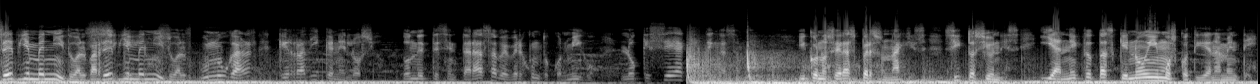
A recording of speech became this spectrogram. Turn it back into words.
Sé bienvenido al bar. Sé bienvenido al un lugar que radica en el ocio, donde te sentarás a beber junto conmigo, lo que sea que tengas a mano, y conocerás personajes, situaciones y anécdotas que no oímos cotidianamente,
